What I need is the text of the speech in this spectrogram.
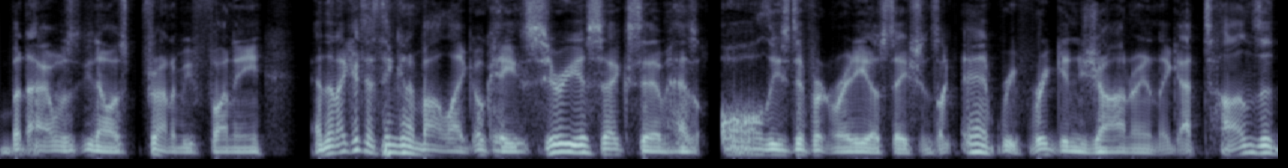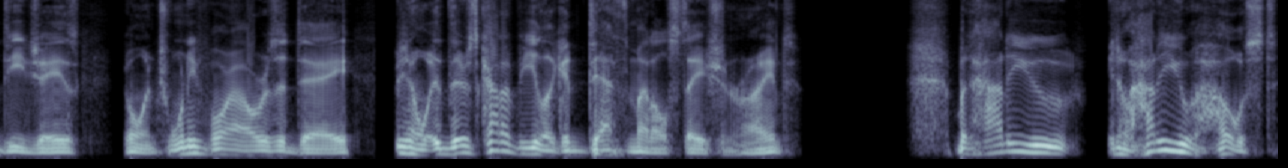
but I was, you know, I was trying to be funny. And then I get to thinking about like, okay, Sirius XM has all these different radio stations, like every freaking genre, and they got tons of DJs going 24 hours a day. You know, there's got to be like a death metal station, right? But how do you, you know, how do you host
